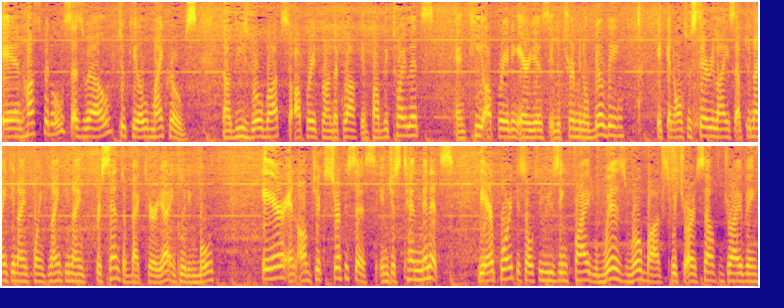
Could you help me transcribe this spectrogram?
in hospitals as well to kill microbes. Now these robots operate round the clock in public toilets, and key operating areas in the terminal building. It can also sterilize up to 99.99% of bacteria, including both air and object surfaces in just 10 minutes. The airport is also using five Whiz robots, which are self-driving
